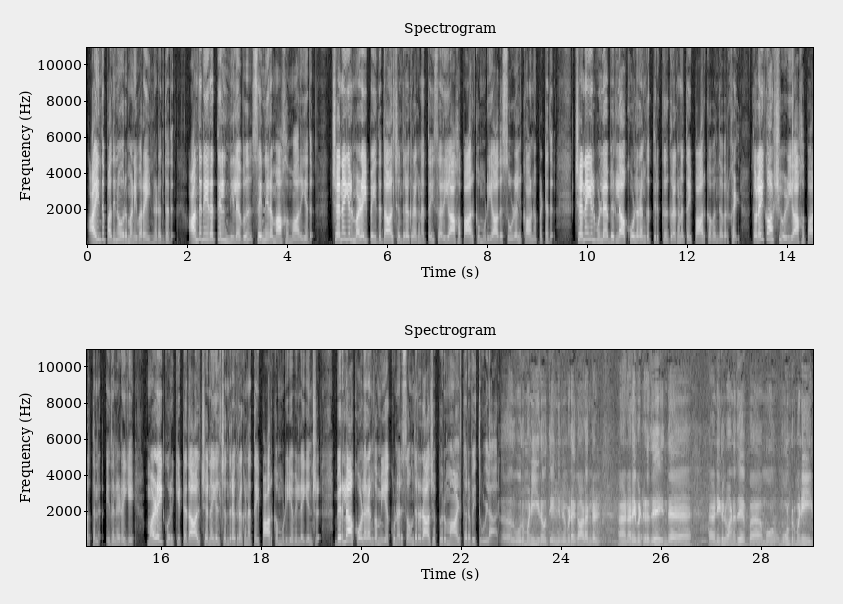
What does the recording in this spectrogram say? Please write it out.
ஐந்து பதினோரு மணி வரை நடந்தது. அந்த நேரத்தில் நிலவு செந்நிறமாக மாறியது. சென்னையில் மழை பெய்ததால் சந்திர கிரகணத்தை சரியாக பார்க்க முடியாத சூழல் காணப்பட்டது. சென்னையில் உள்ள பிர்லா கூலரங்கத்திற்கு கிரகணத்தை பார்க்க வந்தவர்கள் தொலைக்காட்சி வழியாக பார்த்தனர். இதனிடையே மழை குறுக்கிட்டதால் சென்னையில் சந்திர கிரகணத்தை பார்க்க முடியவில்லை என்று பிர்லா கோளரங்கம் இயக்குநர் சவுந்தரராஜ பெருமாள் தெரிவித்துள்ளார். ஒரு மணி இருபத்தைந்து நிமிட காலங்கள் நடைபெற்றது. இந்த நிகழ்வானது இப்போ மூ மூன்று மணி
